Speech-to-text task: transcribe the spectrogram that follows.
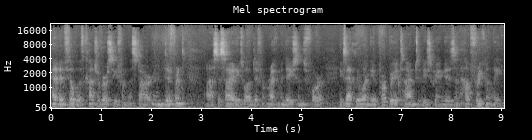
kind of been filled with controversy from the start. Mm-hmm. Different uh, societies will have different recommendations for exactly when the appropriate time to be screened is and how frequently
